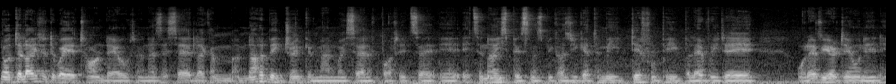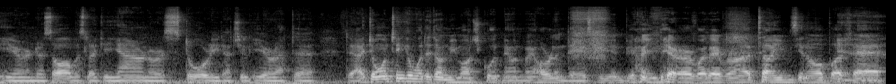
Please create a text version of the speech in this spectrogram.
no, delighted the way it turned out. And as I said, like I'm, I'm not a big drinking man myself, but it's a it's a nice business because you get to meet different people every day, whatever you're doing in here. And there's always like a yarn or a story that you'll hear at the. the I don't think it would have done me much good now in my hurling days being behind there or whatever at times, you know. But uh,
